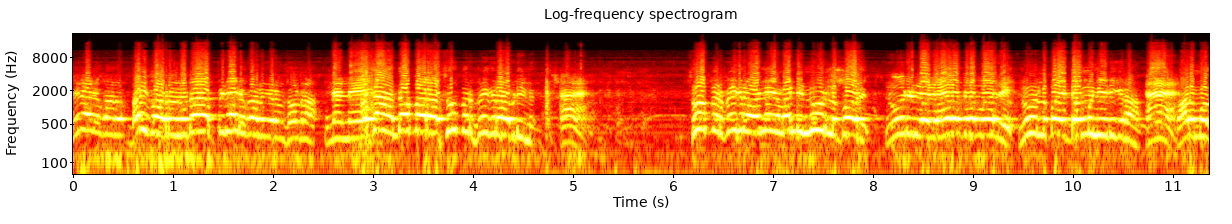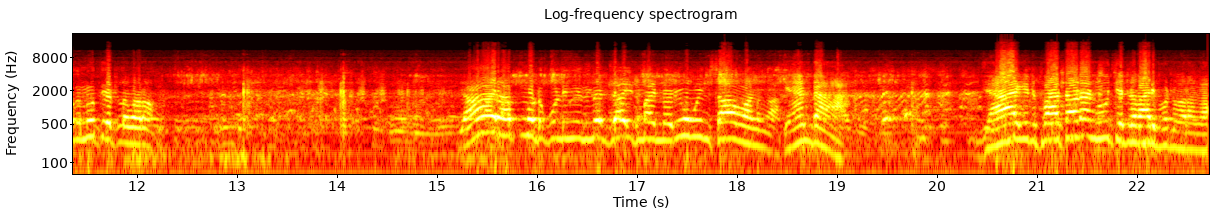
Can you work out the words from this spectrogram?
பின்னாடி பைக் ஓடுறோம். பின்னாடி உட்காந்துக்கிறோம் பாரு சூப்பர் பிகர் அப்படின்னு. சூப்பர் பிகர் உடனே வண்டி நூறுல போகுது நூறுல வேகத்துல போகுது நூறுல போய் டம்முன்னு இடிக்கிறான். வரும்போது நூத்தி எட்டுல வரோம் யார் அப் மட்டும் புள்ளிங்க மாதிரி ஜாக்கெட் மாட்டின வரைக்கும் உங்க சாவானுங்க. ஏண்டா? ஜாக்கெட் பார்த்தாடா நூத்தி எட்டுல வாரி போட்டு வராங்க.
